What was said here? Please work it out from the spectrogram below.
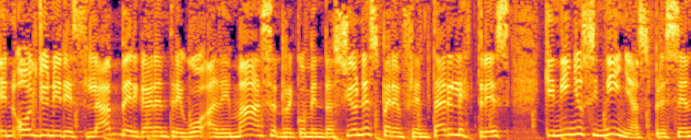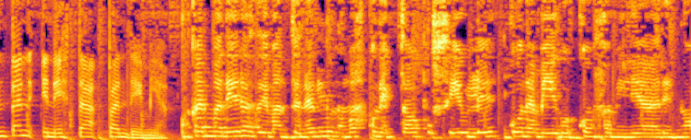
En All Unities Lab, Vergara entregó además recomendaciones para enfrentar el estrés que niños y niñas presentan en esta pandemia. Buscar maneras de mantenerlo lo más conectado posible con amigos, con familiares, ¿no?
